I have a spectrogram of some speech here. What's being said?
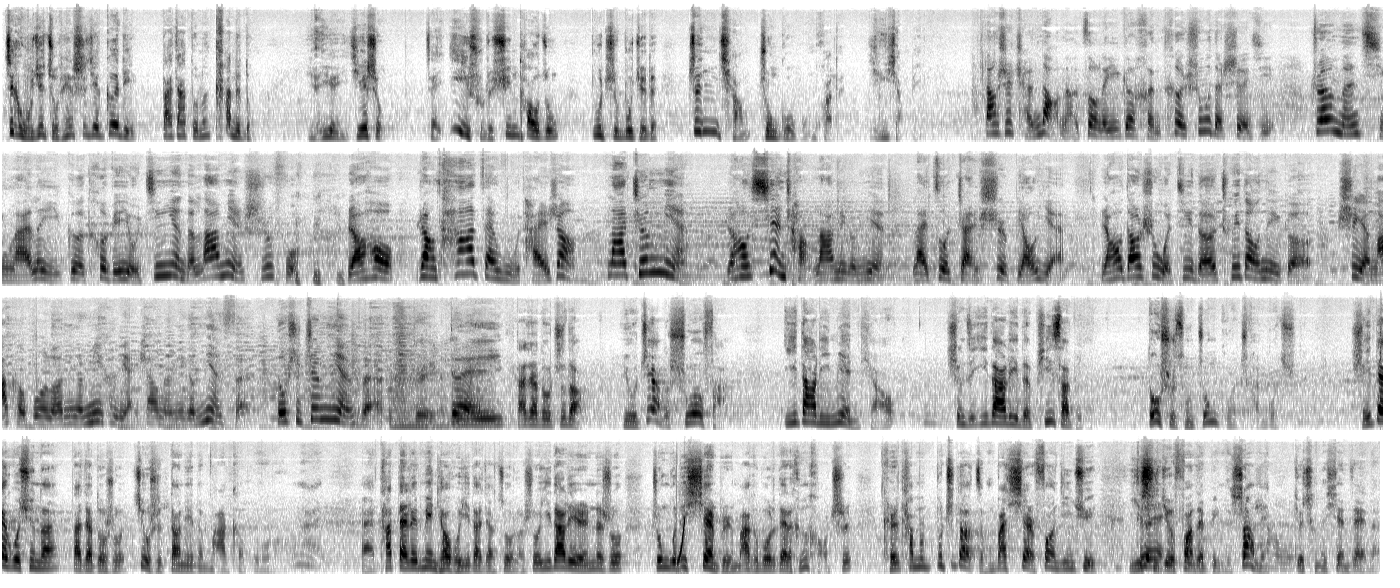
这个舞剧走遍世界各地，大家都能看得懂，也愿意接受，在艺术的熏陶中，不知不觉地增强中国文化的影响力。当时陈导呢做了一个很特殊的设计，专门请来了一个特别有经验的拉面师傅，然后让他在舞台上拉真面，然后现场拉那个面来做展示表演。然后当时我记得吹到那个饰演马可波罗那个米克脸上的那个面粉都是真面粉，对，对因为大家都知道有这样的说法，意大利面条，甚至意大利的披萨饼，都是从中国传过去的。谁带过去呢？大家都说就是当年的马可波罗。哎，哎，他带了面条回去，大家做了，说意大利人呢说中国的馅饼马可波罗带的很好吃，可是他们不知道怎么把馅儿放进去，于是就放在饼子上面，就成了现在的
